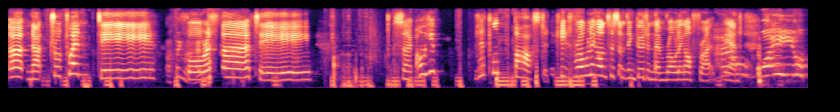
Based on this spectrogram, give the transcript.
uh, natural twenty I think that for a thirty. So, oh, you little bastard! It keeps rolling onto something good and then rolling off right at the end. Why are you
